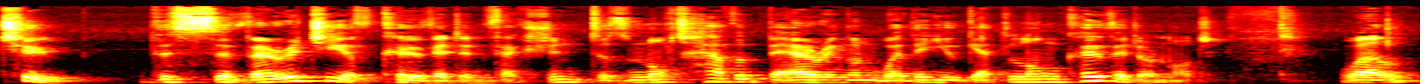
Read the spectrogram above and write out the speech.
Two, the severity of COVID infection does not have a bearing on whether you get long COVID or not. Well,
